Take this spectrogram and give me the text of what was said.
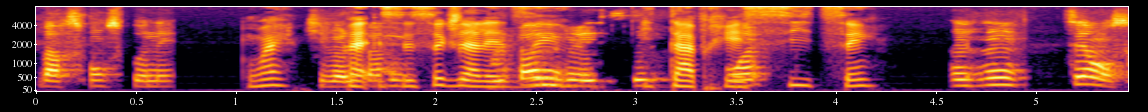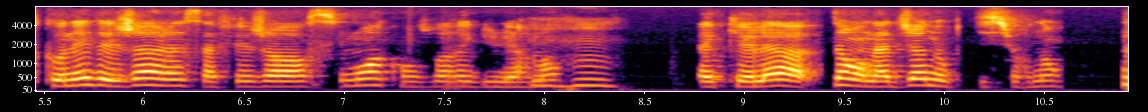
Parce qu'on se connaît. Ouais, ben, c'est ça que j'allais dire. Ils t'apprécient, tu sais. Mm-hmm. Tu sais, on se connaît déjà, là, ça fait genre six mois qu'on se voit régulièrement. Mm-hmm. Fait que là, on a déjà nos petits surnoms.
